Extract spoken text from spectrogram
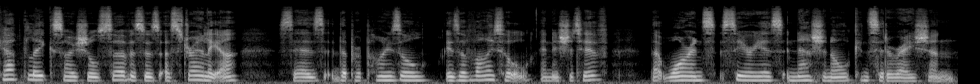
Catholic Social Services Australia says the proposal is a vital initiative that warrants serious national consideration.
